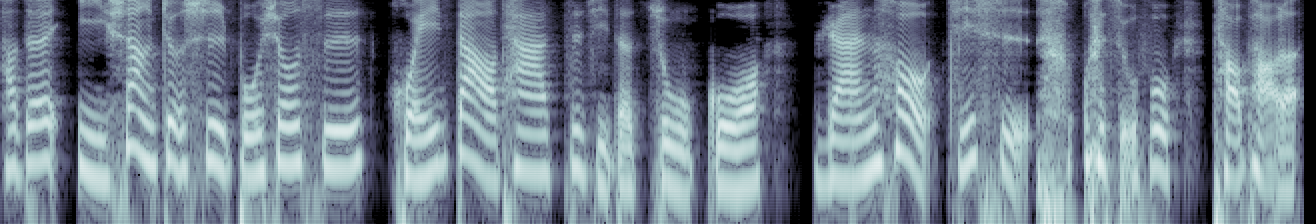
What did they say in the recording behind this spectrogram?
好的，以上就是柏修斯回到他自己的祖国。然后，即使 外祖父逃跑了，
